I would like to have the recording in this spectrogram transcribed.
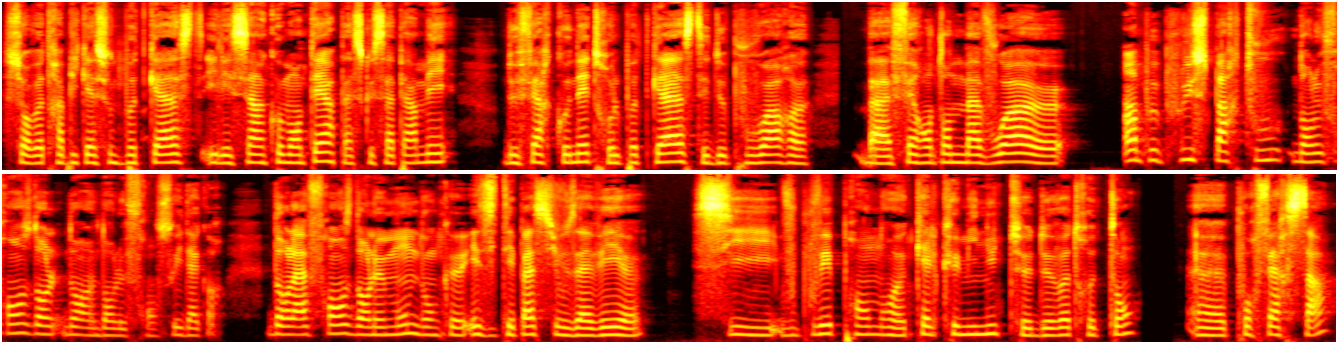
sur votre application de podcast et laisser un commentaire parce que ça permet de faire connaître le podcast et de pouvoir euh, bah, faire entendre ma voix euh, un peu plus partout dans le France, dans, dans, dans le France, oui d'accord, dans la France, dans le monde. Donc n'hésitez pas si vous avez, si vous pouvez prendre quelques minutes de votre temps pour faire ça,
